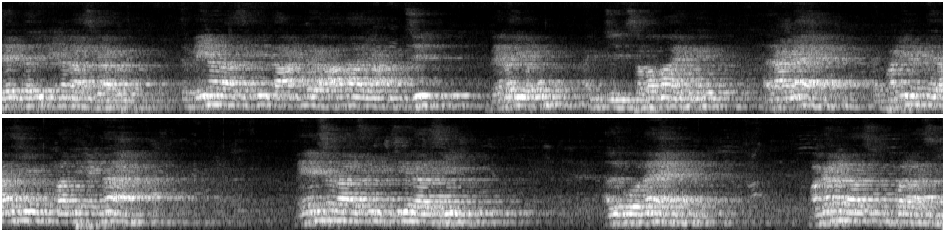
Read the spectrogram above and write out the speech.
சேர்ந்தது மீன ராசியாகும். இந்த மீன ராசிக்கு இந்த ஆண்டு ஆதாயம் அஞ்சு விரயமும் அஞ்சு. சமமாக இருக்கு. அதனால இந்த பனிரெண்டு ராசிகளுக்கு பார்த்தீங்கன்னா மேஷ ராசி ரிஷிக ராசி அதுபோல மகர ராசி கும்பராசி.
